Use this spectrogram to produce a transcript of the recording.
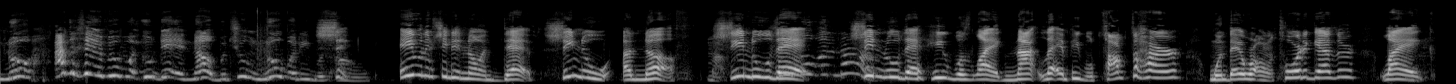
knew. I can say if you what you didn't know, but you knew what he was Shit. on. even if she didn't know in depth, she knew enough. No. She knew She that knew she knew that he was like not letting people talk to her when they were on tour together. Like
